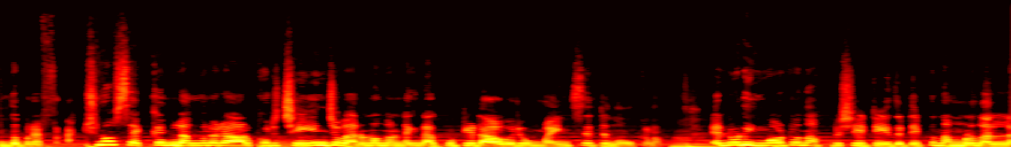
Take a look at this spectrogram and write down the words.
എന്താ പറയാ ഫ്രാക്ഷൻ ഓഫ് സെക്കൻഡിൽ അങ്ങനെ ഒരാൾക്ക് ഒരു ചേഞ്ച് വരണമെന്നുണ്ടെങ്കിൽ ആ കുട്ടിയുടെ ആ ഒരു മൈൻഡ് സെറ്റ് നോക്കണം എന്നോട് ഇങ്ങോട്ട് ഒന്ന് അപ്രിഷിയേറ്റ് ചെയ്തിട്ട് ഇപ്പൊ നമ്മൾ നല്ല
